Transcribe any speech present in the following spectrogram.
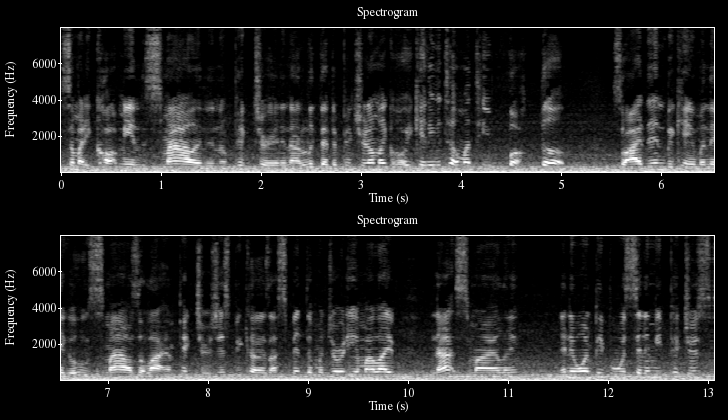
somebody caught me in the smiling in a picture, and then I looked at the picture and I'm like, oh, you can't even tell my teeth fucked up. So I then became a nigga who smiles a lot in pictures just because I spent the majority of my life not smiling. And then when people were sending me pictures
